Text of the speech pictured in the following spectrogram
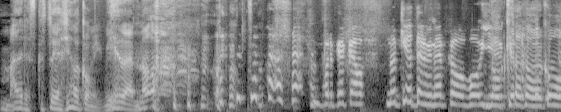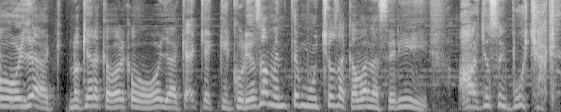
madre, es que estoy haciendo con mi vida, ¿no? porque acabo, no quiero terminar como Bojack. No quiero acabar como Boyac, no quiero acabar como Boyac. Que, que- que curiosamente muchos acaban la serie y, ah, yo soy Boyac.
